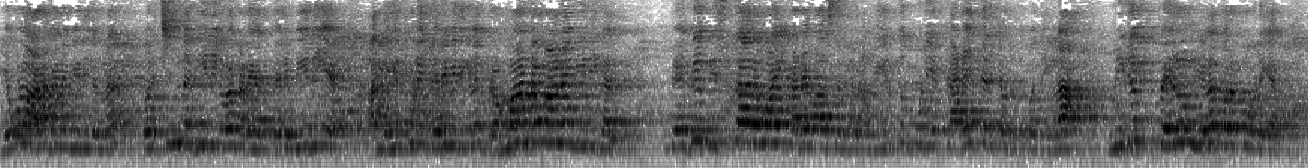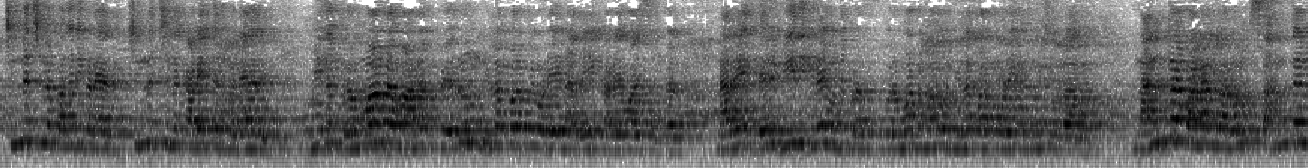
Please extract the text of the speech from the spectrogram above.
எவ்வளவு அழகான வீதிகள்னா ஒரு சின்ன வீதிகளோ கிடையாது. தெரு வீதியே. அந்த இருக்கக்கூடிய தெரு வீதிகளே பிரம்மாண்டமான வீதிகள். வெகு விஸ்தாரமாய் கடைவாசல்கள். அங்க இருக்கக்கூடிய கடை தெருக்கள் இருக்கு பாத்தீங்களா மிக பெரும் நிலப்பரப்பு உடைய. சின்ன சின்ன பகுதி கிடையாது. சின்ன சின்ன கடை தெரு கிடையாது. மிக பிரம்மாண்டமான பெரும் நிலப்பரப்பையுடைய நிறைய கடைவாசல்கள் நிறைய தெரு வீதிகளே வந்து பிரம்மாண்டமான ஒரு நிலப்பரப்போட இருக்குன்னு சொல்றாங்க. நந்த வனங்களும் சந்தன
